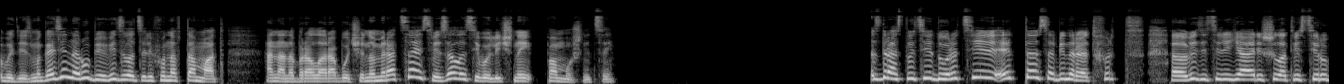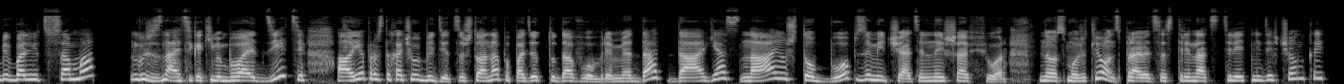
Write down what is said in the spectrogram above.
Выйдя из магазина, Руби увидела телефон-автомат. Она набрала рабочий номер отца и связалась с его личной помощницей. «Здравствуйте, Дороти, это Сабин Редфорд. А, видите ли, я решила отвезти Руби в больницу сама. Вы же знаете, какими бывают дети, а я просто хочу убедиться, что она попадет туда вовремя. Да-да, я знаю, что Боб замечательный шофер, но сможет ли он справиться с тринадцатилетней девчонкой?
